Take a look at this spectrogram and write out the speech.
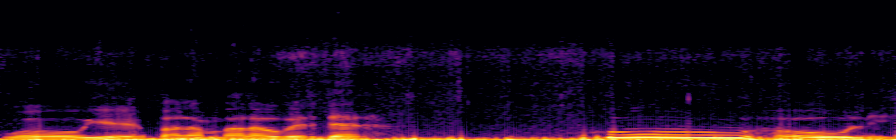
Whoa yeah. Balambala over there Ooh, holy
